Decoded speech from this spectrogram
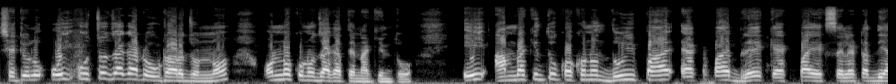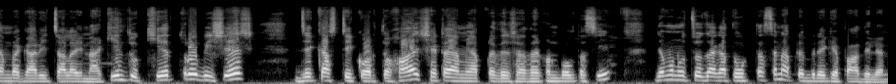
সেটি হলো ওই উচ্চ জায়গাটা উঠার জন্য অন্য কোনো জায়গাতে না কিন্তু। এই আমরা কিন্তু কখনো দুই পায়ে, এক পায়ে ব্রেক এক পায়ে এক্সেলেটার দিয়ে আমরা গাড়ি চালাই না। কিন্তু ক্ষেত্র বিশেষ যে কাজটি করতে হয়, সেটাই আমি আপনাদের সাথে এখন বলতেছি। যেমন উচ্চ জায়গাতে উঠতেছেন, আপনি ব্রেকে পা দিলেন।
